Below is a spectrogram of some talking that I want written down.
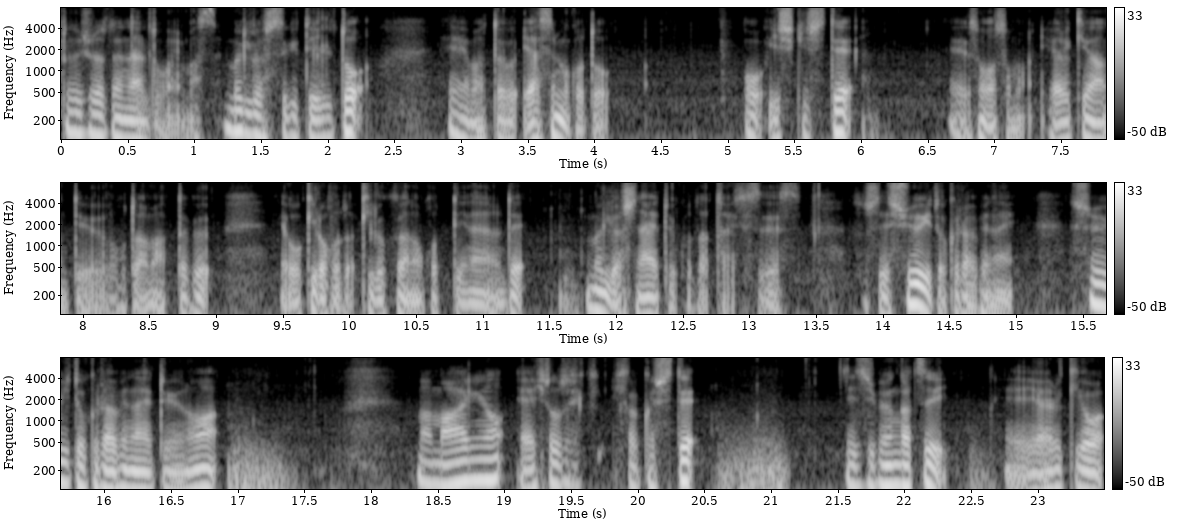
という状態になると思います。無理をしすぎていると、えー全く休むことを意識して、えーそもそもやる気なんていうことは全く、起きるほど記録が残っていないので、無理をしないということは大切です。そして周囲と比べない。周囲と比べないというのは、まあ、周りの、人と比較して、で自分がつい、えやる気が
